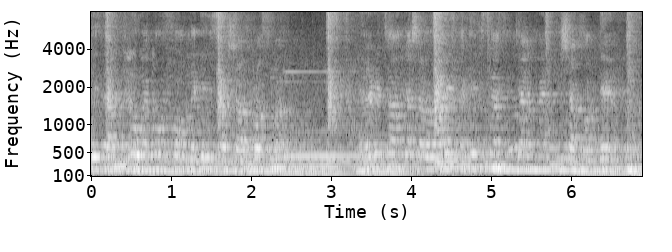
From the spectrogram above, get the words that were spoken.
Says that no weapon formed against us shall prosper. And every time that shall rise against us in judgment, we shall condemn.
